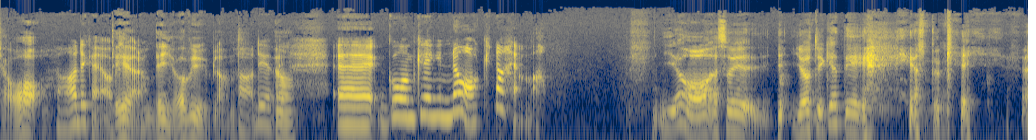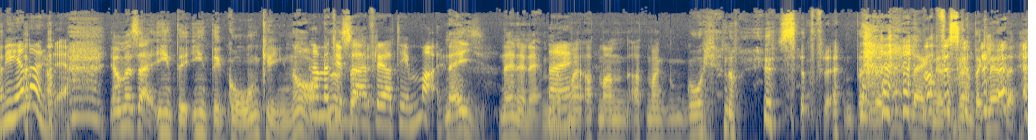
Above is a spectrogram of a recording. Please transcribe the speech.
Ja, Ja, det kan jag också det, göra. det gör vi ju ibland. Ja, det gör vi. Ja, Eh, gå omkring nakna hemma? ja alltså jag, jag tycker att det är helt okej. Menar du det? Ja men så här, inte, inte gå omkring naken. Nej, men typ så här flera timmar? Nej, nej, nej, nej. Men Nej. Att, man, att, man, att man går genom huset för att hämta, eller lägenheten för att hämta kläder. Jo,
